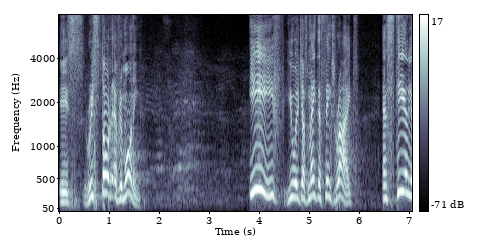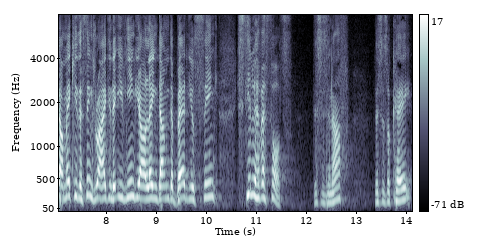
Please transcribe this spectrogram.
is restored every morning. If you will just make the things right, and still you are making the things right in the evening, you are laying down in the bed, you think, still you have a thought. This is enough. This is okay.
